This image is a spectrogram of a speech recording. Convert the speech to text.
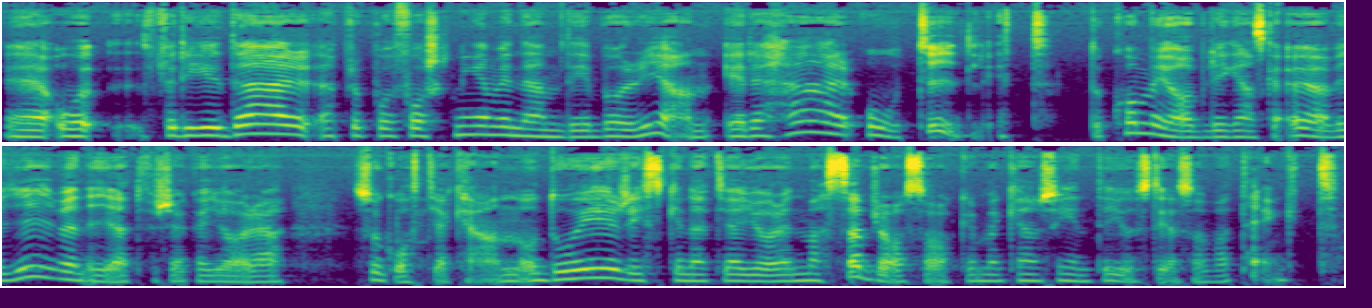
Eh, och för det är där, apropå forskningen vi nämnde i början, är det här otydligt då kommer jag bli ganska övergiven i att försöka göra så gott jag kan och då är risken att jag gör en massa bra saker men kanske inte just det som var tänkt.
